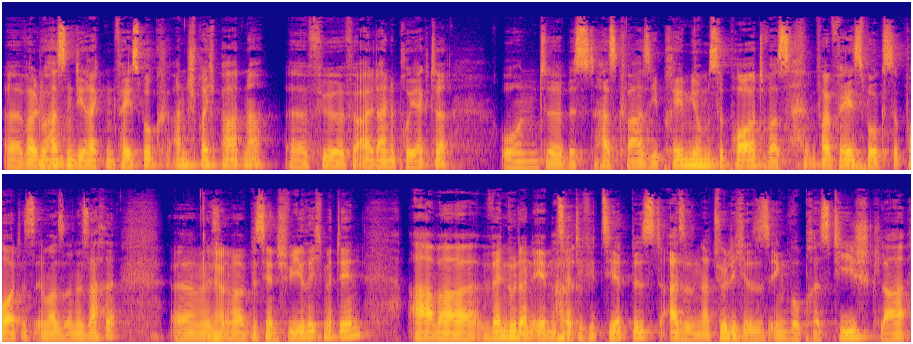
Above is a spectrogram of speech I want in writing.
äh, weil du mhm. hast einen direkten Facebook-Ansprechpartner äh, für, für all deine Projekte und äh, bist, hast quasi Premium-Support, was bei Facebook Support ist immer so eine Sache, ähm, ist ja. immer ein bisschen schwierig mit denen. Aber wenn du dann eben zertifiziert bist, also natürlich ist es irgendwo Prestige, klar,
